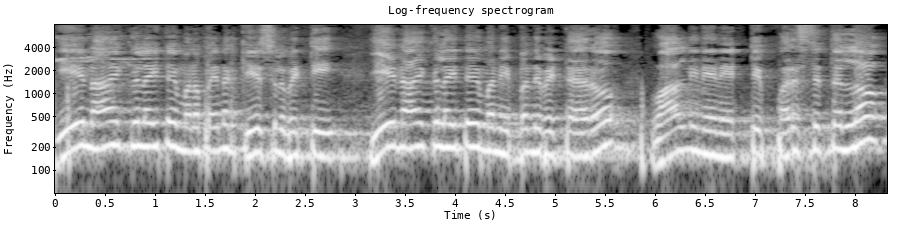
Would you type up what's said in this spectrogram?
ఏ నాయకులైతే మన పైన కేసులు పెట్టి ఏ నాయకులైతే మన ఇబ్బంది పెట్టారో వాళ్ళని నేను ఎట్టి పరిస్థితుల్లో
